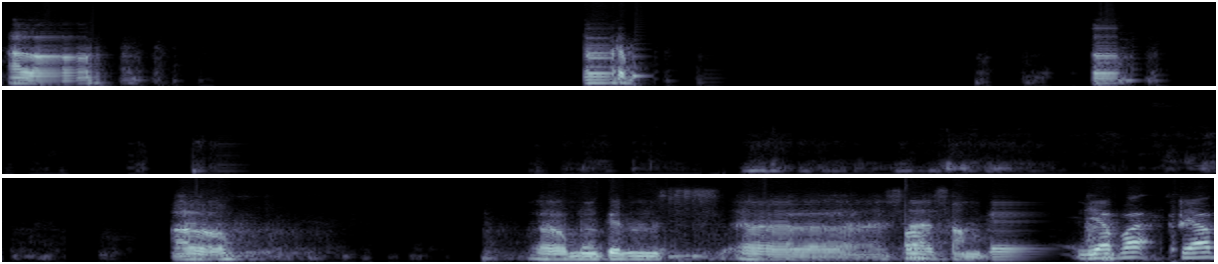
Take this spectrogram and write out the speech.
Halo. Halo. Uh, mungkin uh, saya oh. sampai. Iya Pak, siap.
